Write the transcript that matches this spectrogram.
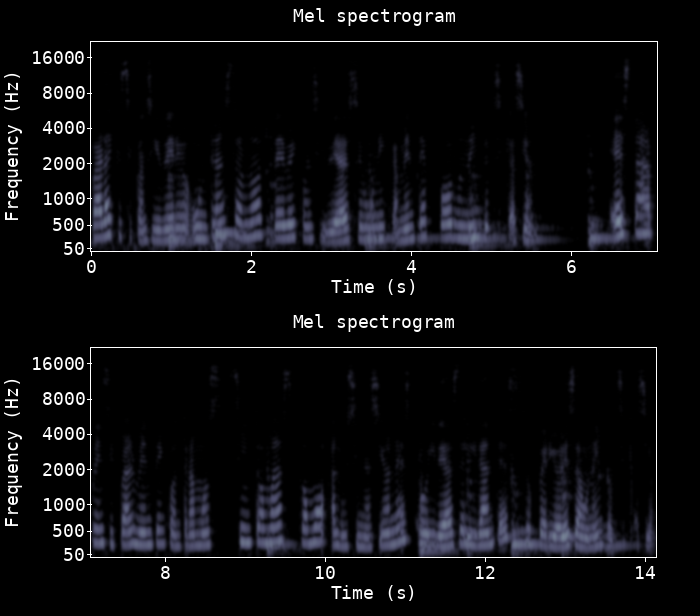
para que se considere un trastorno debe considerarse únicamente por una intoxicación. Esta principalmente encontramos síntomas como alucinaciones o ideas delirantes superiores a una intoxicación.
